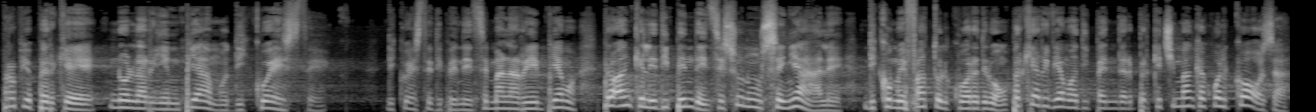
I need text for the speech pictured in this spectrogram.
proprio perché non la riempiamo di queste di queste dipendenze, ma la riempiamo. Però anche le dipendenze sono un segnale di come è fatto il cuore dell'uomo. Perché arriviamo a dipendere? Perché ci manca qualcosa.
